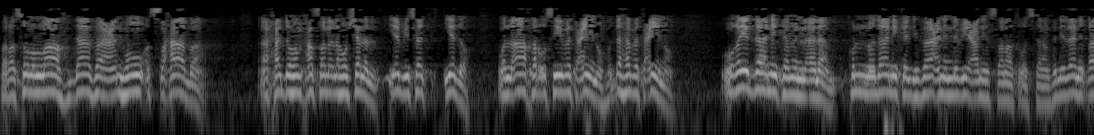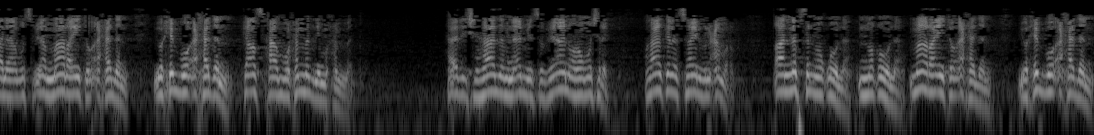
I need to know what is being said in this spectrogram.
فرسول الله دافع عنه الصحابة. أحدهم حصل له شلل يبست يده والآخر أصيبت عينه ذهبت عينه. وغير ذلك من الألام. كل ذلك دفاع عن النبي عليه الصلاة والسلام. فلذلك قال أبو سفيان ما رأيت أحدا يحب أحدا كأصحاب محمد لمحمد. هذه شهادة من أبي سفيان وهو مشرك. وهكذا سهيل بن عمرو. قال نفس المقولة المقولة ما رأيت أحدا يحب أحدا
